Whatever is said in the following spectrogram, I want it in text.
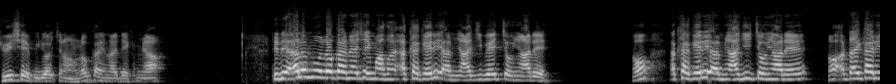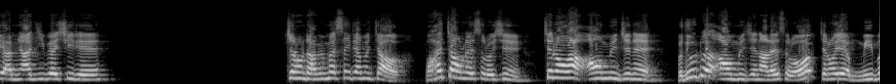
ရွေးချယ်ပြီးတော့ကျွန်တော်လောက်ကင်လိုက်တယ်ခင်ဗျဒီနေ့အဲ့လိုမျိုးလောက်ကင်တဲ့အချိန်မှာဆိုရင်အခက်အခဲတွေအများကြီးပဲကြုံရတယ်နော်အခက်အခဲတွေအများကြီးကြုံရတယ်နော်အတိုက်ခိုက်တွေအများကြီးပဲရှိတယ်ကျွန်တော်ဒါပေမဲ့စိတ်ထဲမကြောက်ဘာကြောင့်လဲဆိုလို့ရှိရင်ကျွန်တော်ကအောင်မြင်ခြင်းနဲ့ဘယ်သူအတွက်အောင်မြင်ခြင်းတာလဲဆိုတော့ကျွန်တော်ရဲ့မိဘ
